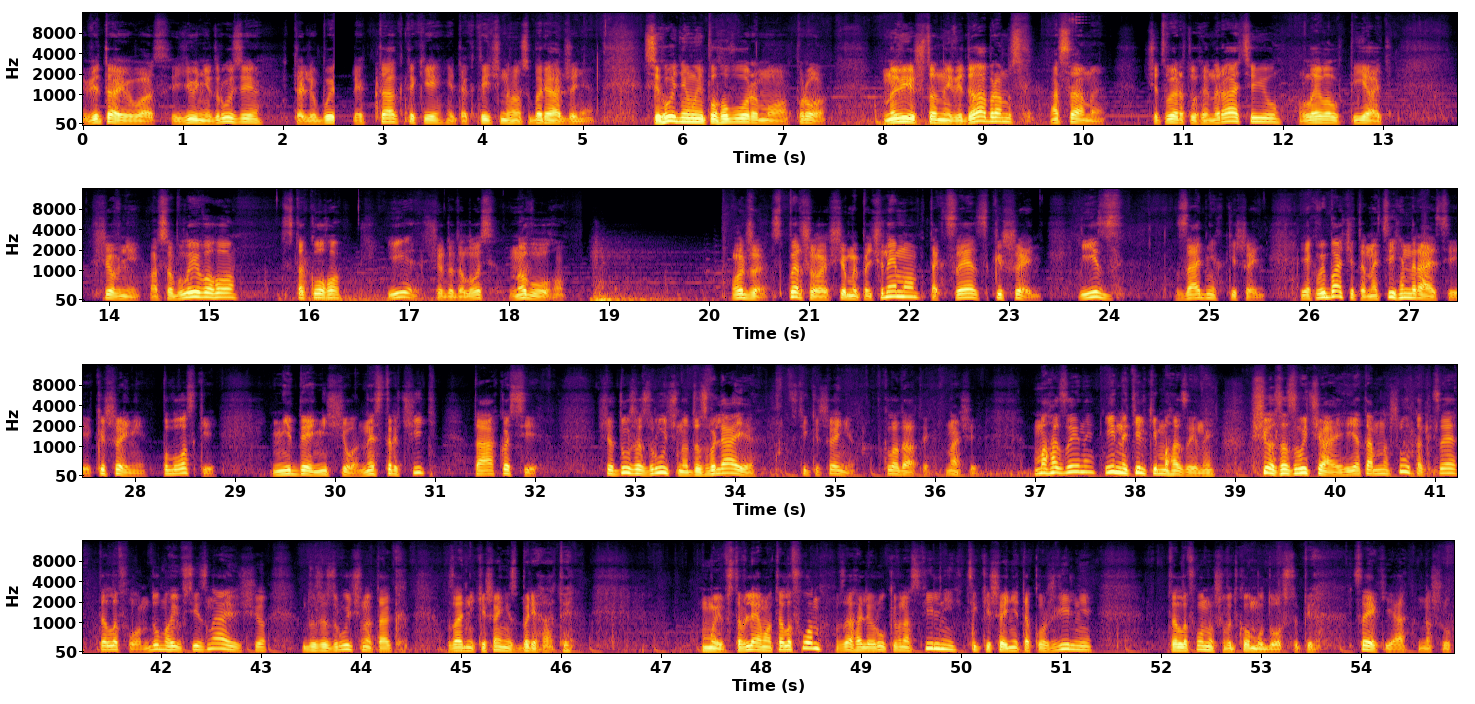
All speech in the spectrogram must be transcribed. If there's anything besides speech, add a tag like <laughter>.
Вітаю вас, юні друзі та любителі тактики і тактичного спорядження. Сьогодні ми поговоримо про нові штани від Абрамс, а саме четверту генерацію Level 5. Що в ній особливого з такого і що додалось нового. Отже, з першого, що ми почнемо, так це з кишень. Із задніх кишень. Як ви бачите, на цій генерації кишені плоскі, ніде нічого не стерчить та косі, що дуже зручно дозволяє в ці кишені вкладати наші магазини і не тільки магазини. Що зазвичай я там ношу, так це телефон. Думаю, всі знають, що дуже зручно так в задній кишені зберігати. Ми вставляємо телефон, взагалі руки в нас вільні, ці кишені також вільні. Телефон у швидкому доступі. Це як я ношу.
